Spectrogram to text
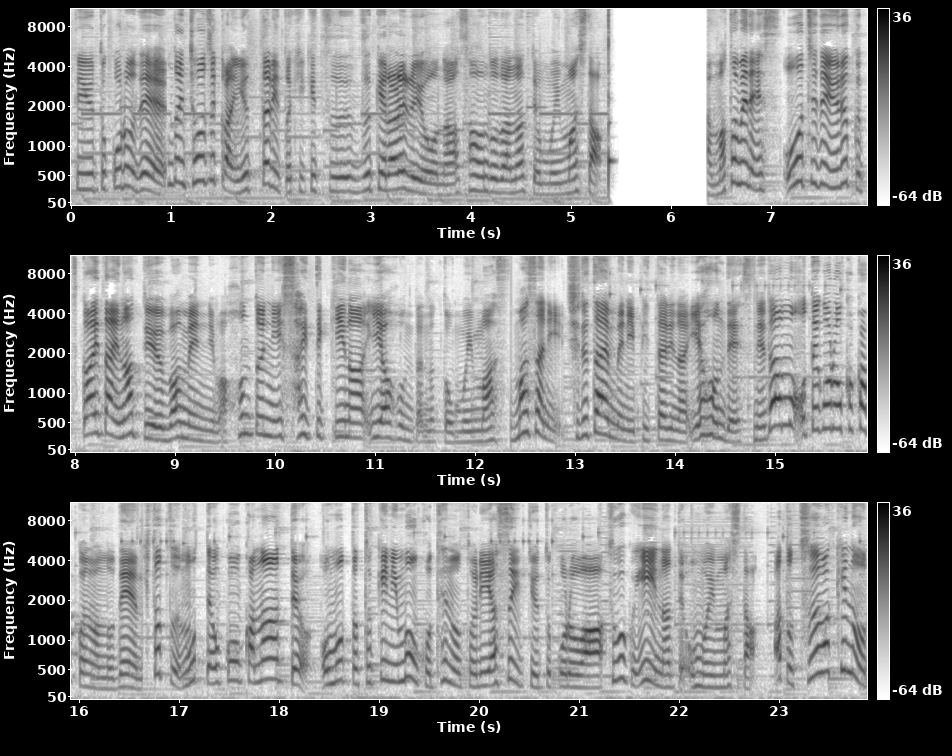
っていうところで本当に長時間ゆったりと聴き続けられるようなサウンドだなって思いました。まとめです。お家でゆるく使いたいなっていう場面には本当に最適なイヤホンだなと思います。まさにチルタイムにぴったりなイヤホンです。値段もお手頃価格なので一つ持っておこうかなって思った時にもこう手の取りやすいっていうところはすごくいいなって思いました。あと通話機能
